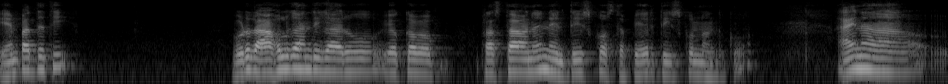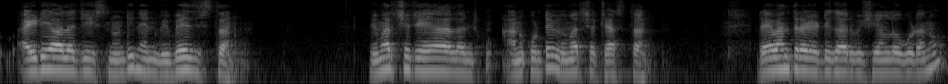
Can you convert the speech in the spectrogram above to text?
ఏం పద్ధతి? ఇప్పుడు రాహుల్ గాంధీ గారు యొక్క ప్రస్తావన నేను తీసుకొస్తా పేరు తీసుకున్నందుకు. ఆయన ఐడియాలజీస్ నుండి నేను విభేదిస్తాను. విమర్శ చేయాలను అనుకుంటే విమర్శ చేస్తాను. రేవంత్ రెడ్డి గారి విషయంలో కూడాను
